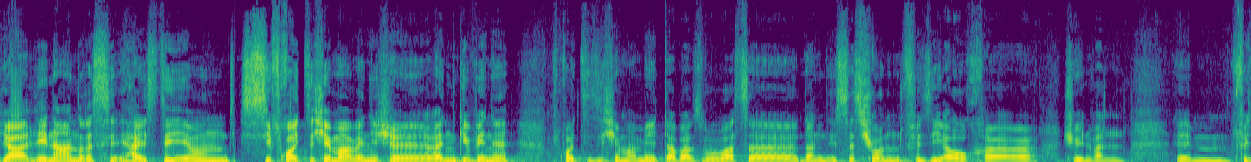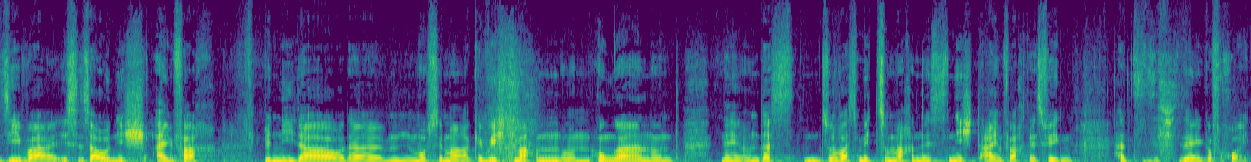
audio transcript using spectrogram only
Ja, Lena Andres heißt sie und sie freut sich immer, wenn ich äh, Rennen gewinne. Freut sie sich immer mit, aber sowas, äh, dann ist es schon für sie auch äh, schön, weil ähm, für sie war, ist es auch nicht einfach bin nie da oder muss immer Gewicht machen und hungern und ne, und das sowas mitzumachen ist nicht einfach. Deswegen hat sie sich sehr gefreut.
